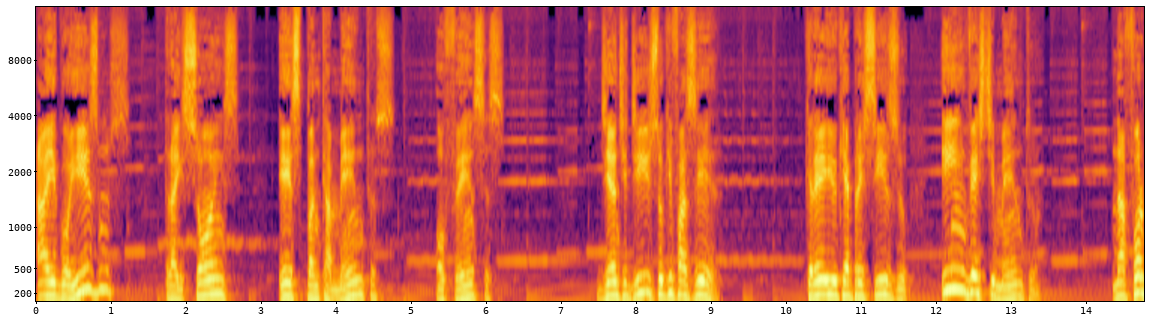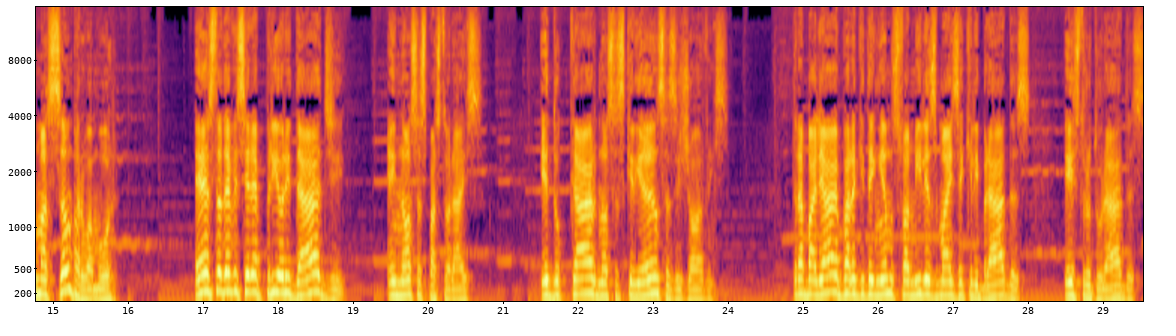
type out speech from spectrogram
Há egoísmos, traições, espancamentos, ofensas. Diante disso, o que fazer? Creio que é preciso investimento na formação para o amor. Esta deve ser a prioridade em nossas pastorais educar nossas crianças e jovens, trabalhar para que tenhamos famílias mais equilibradas, estruturadas.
